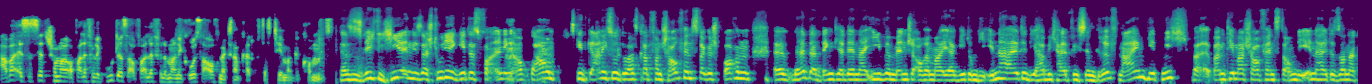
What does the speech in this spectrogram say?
Aber es ist jetzt schon mal auf alle Fälle gut, dass auf alle Fälle mal eine größere Aufmerksamkeit auf das Thema gekommen ist. Das ist richtig. Hier in dieser Studie geht es vor allen Dingen auch darum, es geht gar nicht so, du hast gerade von Schaufenster gesprochen, äh, ne, da denkt ja der naive Mensch auch immer, ja, geht um die Inhalte, die habe ich halbwegs im Griff. Nein, geht nicht bei, beim Thema Schaufenster um die Inhalte, sondern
